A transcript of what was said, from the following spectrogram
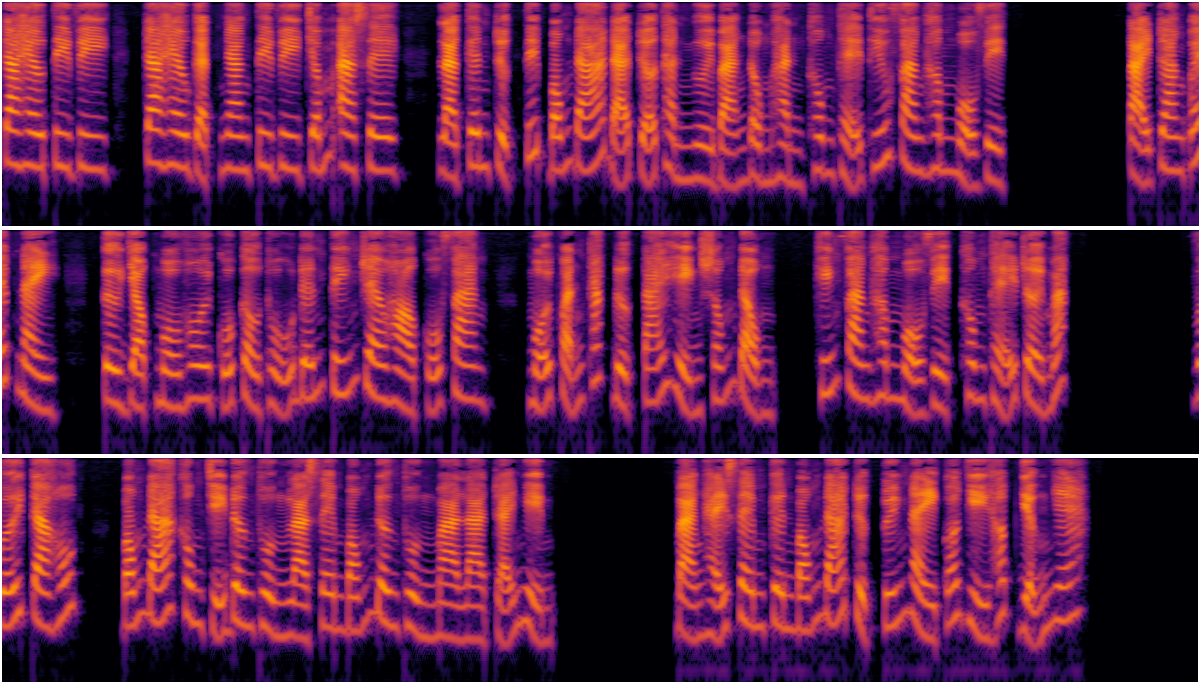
Cahel TV, Cahel gạch ngang TV.ac là kênh trực tiếp bóng đá đã trở thành người bạn đồng hành không thể thiếu fan hâm mộ Việt. Tại trang web này, từ dọc mồ hôi của cầu thủ đến tiếng reo hò của fan, mỗi khoảnh khắc được tái hiện sống động, khiến fan hâm mộ Việt không thể rời mắt. Với ca hốt, bóng đá không chỉ đơn thuần là xem bóng đơn thuần mà là trải nghiệm. Bạn hãy xem kênh bóng đá trực tuyến này có gì hấp dẫn nhé.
